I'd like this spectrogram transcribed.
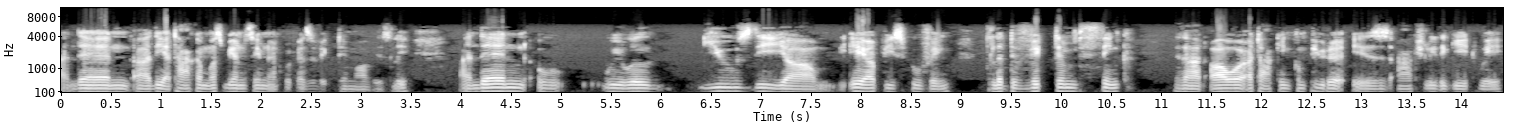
and then uh, the attacker must be on the same network as the victim obviously and then we will use the, um, the ARP spoofing to let the victim think that our attacking computer is actually the gateway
